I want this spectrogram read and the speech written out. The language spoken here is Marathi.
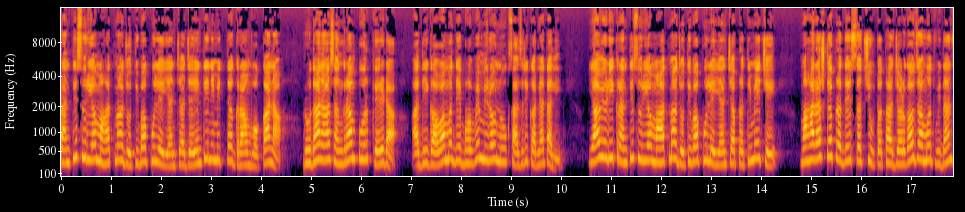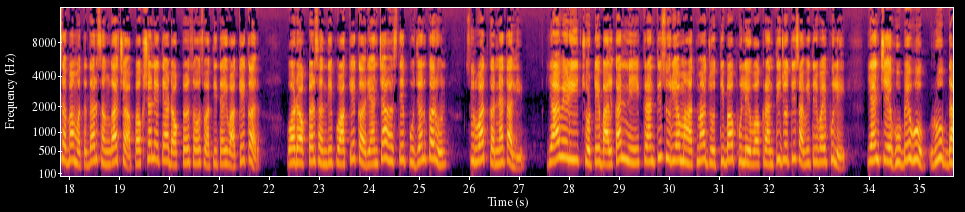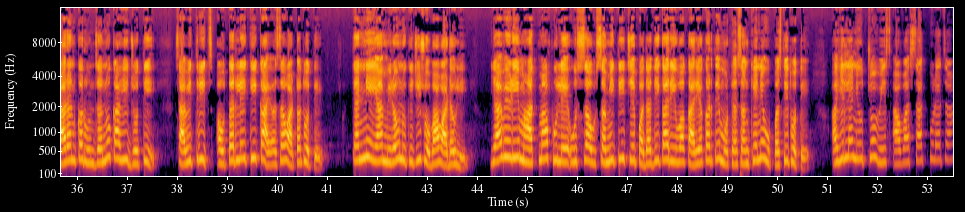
क्रांतीसूर्य महात्मा ज्योतिबा फुले यांच्या जयंतीनिमित्त ग्राम वकाना रुधाना संग्रामपूर खेरडा आदी गावामध्ये भव्य मिरवणूक साजरी करण्यात आली. यावेळी क्रांतीसूर्य महात्मा ज्योतिबा फुले यांच्या प्रतिमेचे महाराष्ट्र प्रदेश सचिव तथा जळगाव जामत विधानसभा मतदारसंघाच्या पक्षनेत्या डॉक्टर सौ स्वातीताई वाकेकर व डॉक्टर संदीप वाकेकर यांच्या हस्ते पूजन करून सुरुवात करण्यात आली. यावेळी छोटे बालकांनी क्रांतीसूर्य महात्मा ज्योतिबा फुले व क्रांतीज्योती सावित्रीबाई फुले यांचे हुबेहूब रूप धारण करून जणू काही ज्योती सावित्रीच अवतरले की काय असं वाटत होते. त्यांनी या मिरवणुकीची शोभा वाढवली. यावेळी महात्मा फुले उत्सव समितीचे पदाधिकारी व कार्यकर्ते मोठ्या संख्येने उपस्थित होते. अहिल्या न्यूज चोवीस आवाज सातपुड्याचा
